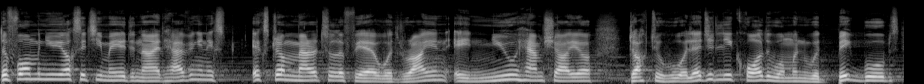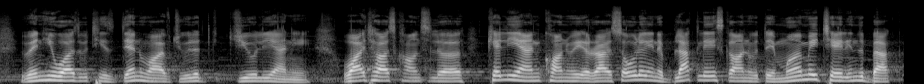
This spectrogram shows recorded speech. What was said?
The former New York City mayor denied having an extramarital affair with Ryan, a New Hampshire doctor who allegedly called a woman with big boobs when he was with his then wife Judith Giuliani. White House counselor Kellyanne Conway arrived solo in a black lace gown with a mermaid tail in the back.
